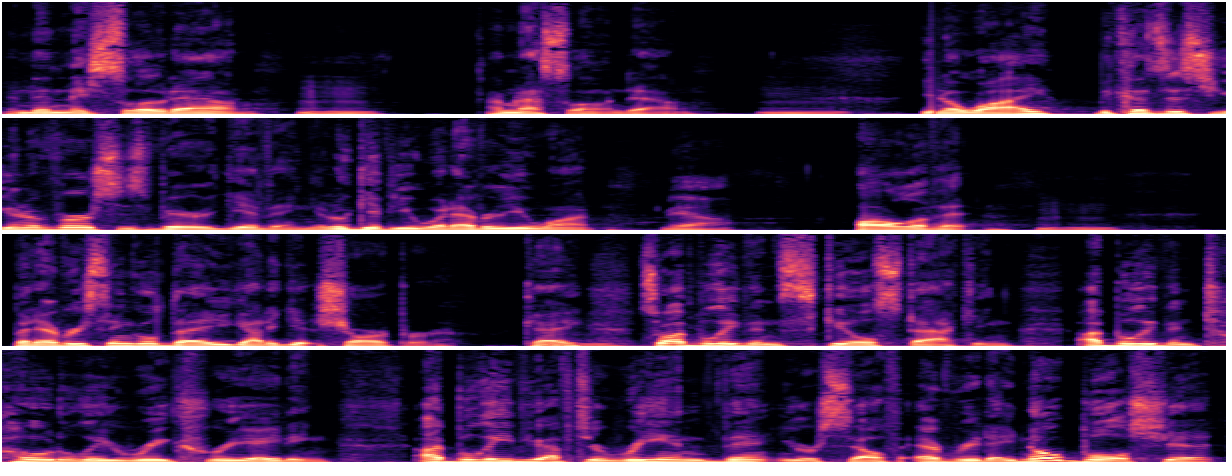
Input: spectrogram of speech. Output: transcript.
and then they slow down. I'm not slowing down. You know why? Because this universe is very giving. It'll give you whatever you want Yeah. all of it. But every single day, you got to get sharper. Okay. Mm-hmm. So I believe in skill stacking. I believe in totally recreating. I believe you have to reinvent yourself every day. No bullshit.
